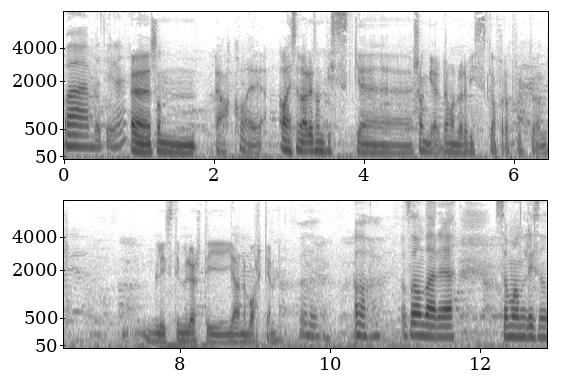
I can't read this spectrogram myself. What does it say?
Hva betyr det? Eh, sånn Ja, hva er ASMR er sånn hviskesjanger der man bare hvisker for at folk skal bli stimulert i hjernebarken. Mm. og sånn derre Som man liksom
